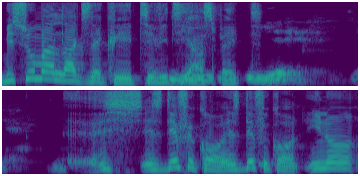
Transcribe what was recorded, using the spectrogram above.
Bissouma lacks the creativity Yeah, aspect. Yeah. It's, it's difficult. It's difficult. You know,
